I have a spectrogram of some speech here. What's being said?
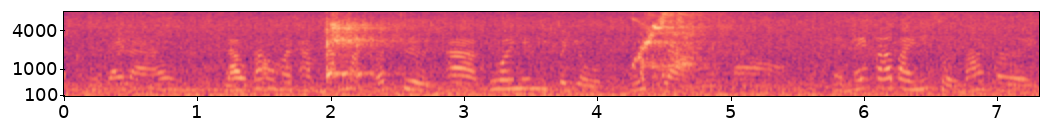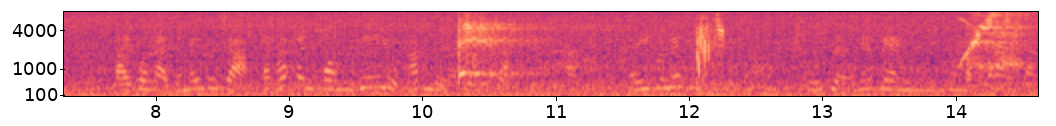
ออกเครือได้แล้ว เราก็เอามาทำน้ำหมักรสจืดค่ะ กล้วยเนี่ยมีประโยชน์ทุกอย่างเลยค่ะ เห็นไหมคะใบนี้สวยมากเลย หลายคนอาจจะไม่รู้จัก แต่ถ้าเป็นคนที่อยู่ภาคเหนือจะรู้จักค่ะ อันนี้เขาเรียกหูเสือหูเสือเนี่ยเป็นสมุนไพรอย่าง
